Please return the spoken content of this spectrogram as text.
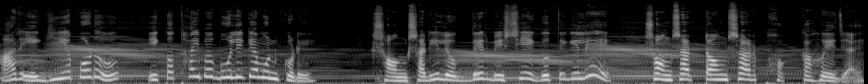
আর এগিয়ে পড়ো এ কথাই বা বলি কেমন করে? সংসারী লোকদের বেশি এগোতে গেলে সংসার টংসার ফক্কা হয়ে যায়।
